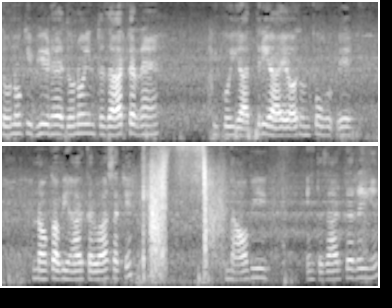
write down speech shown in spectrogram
दोनों की भीड़ है, दोनों इंतज़ार कर रहे हैं कि कोई यात्री आए और उनको नौका विहार करवा सके। नाव भी इंतज़ार कर रही है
